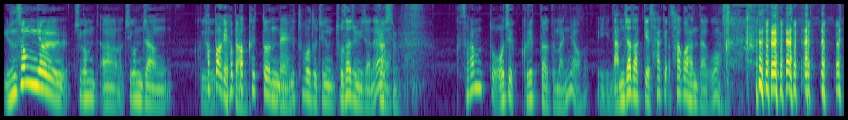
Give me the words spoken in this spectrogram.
윤석열 지검 아, 지검장 그 협박했던, 협박했던 네. 유튜버도 지금 조사 중이잖아요. 그렇습니다. 그 사람 또 어제 그랬다더만요. 남자답게 사과, 사과한다고.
